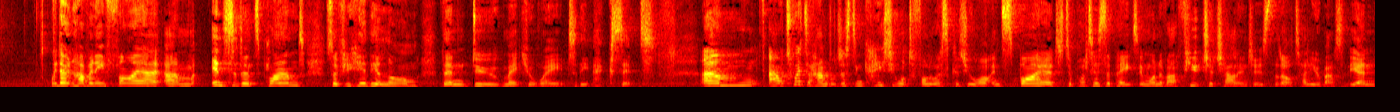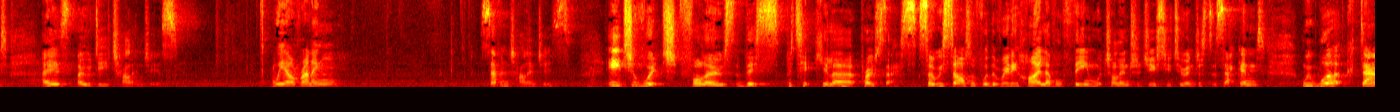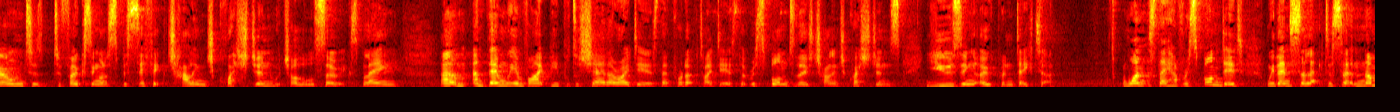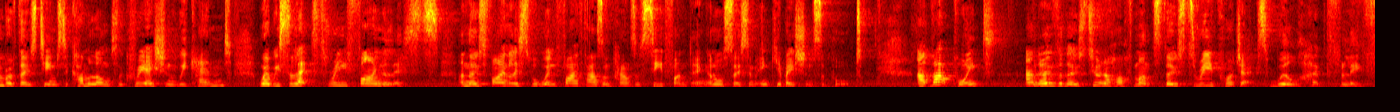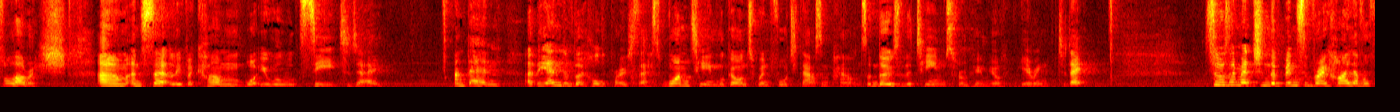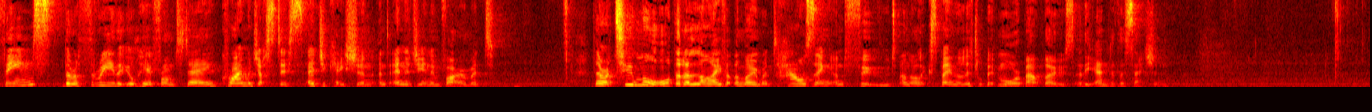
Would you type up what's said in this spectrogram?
We don't have any fire um, incidents planned, so if you hear the alarm, then do make your way to the exit. Um, our Twitter handle, just in case you want to follow us because you are inspired to participate in one of our future challenges that I'll tell you about at the end, is OD Challenges. We are running seven challenges each of which follows this particular process. So we start off with a really high level theme, which I'll introduce you to in just a second. We work down to, to focusing on a specific challenge question, which I'll also explain. Um, and then we invite people to share their ideas, their product ideas that respond to those challenge questions using open data. Once they have responded, we then select a certain number of those teams to come along to the creation weekend, where we select three finalists. And those finalists will win £5,000 of seed funding and also some incubation support. At that point, and over those two and a half months, those three projects will hopefully flourish um, and certainly become what you will see today. And then, at the end of the whole process, one team will go on to win £40,000, and those are the teams from whom you're hearing today. So, as I mentioned, there have been some very high level themes. There are three that you'll hear from today crime and justice, education, and energy and environment. There are two more that are live at the moment housing and food, and I'll explain a little bit more about those at the end of the session.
